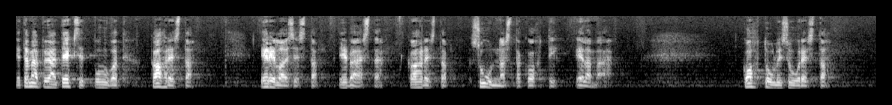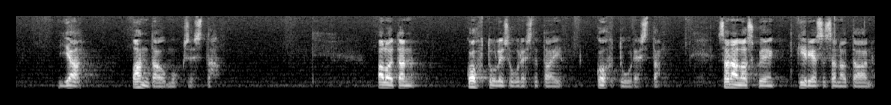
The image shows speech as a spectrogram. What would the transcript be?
Ja tämän pyhän tekstit puhuvat kahdesta erilaisesta eväästä, kahdesta suunnasta kohti elämää. Kohtuullisuudesta ja antaumuksesta. Aloitan kohtuullisuudesta tai kohtuudesta. Sanalaskujen kirjassa sanotaan,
